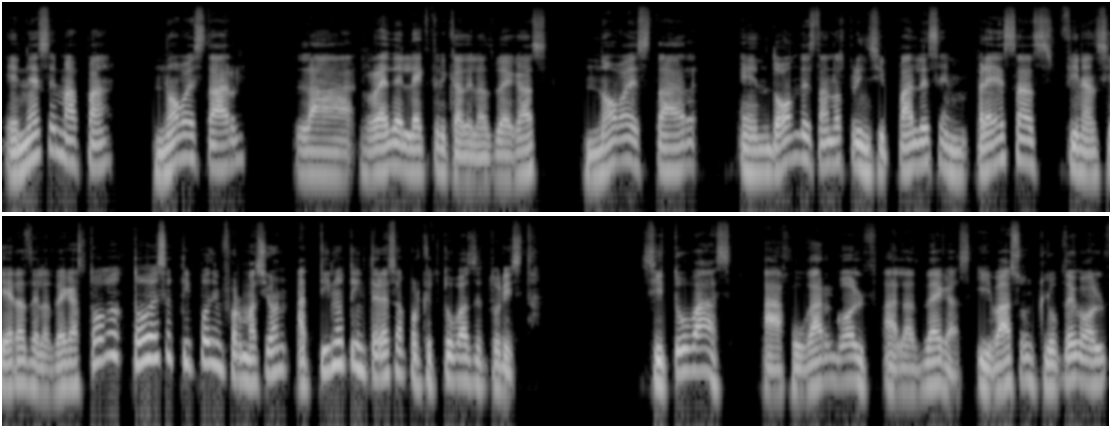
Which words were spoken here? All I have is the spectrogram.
En ese mapa no va a estar la red eléctrica de Las Vegas, no va a estar en dónde están las principales empresas financieras de Las Vegas. Todo, todo ese tipo de información a ti no te interesa porque tú vas de turista. Si tú vas a jugar golf a Las Vegas y vas a un club de golf,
